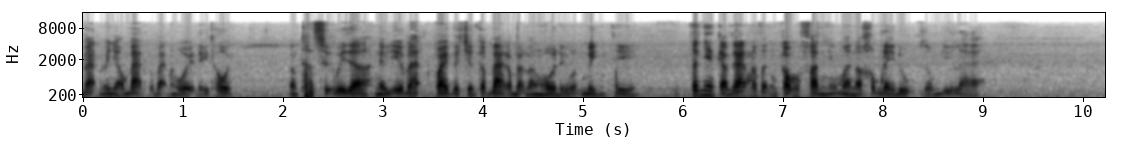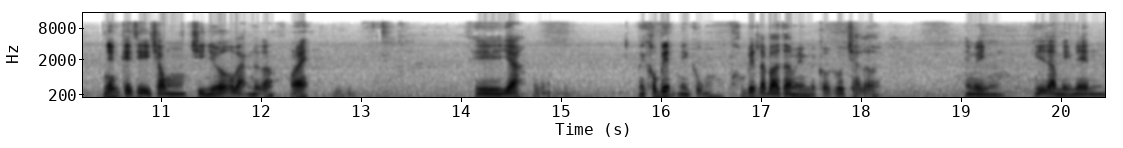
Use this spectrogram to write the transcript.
bạn với nhóm bạn của bạn ngồi ở đấy thôi còn thật sự bây giờ nếu như bạn quay về trường cấp ba các bạn ngồi đấy một mình thì tất nhiên cảm giác nó vẫn có một phần nhưng mà nó không đầy đủ giống như là những cái gì trong trí nhớ của bạn nữa đấy thì, yeah. Mình không biết, mình cũng không biết là bao giờ mình mới có câu trả lời. Nhưng mình nghĩ là mình nên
